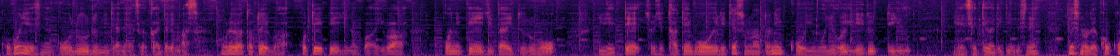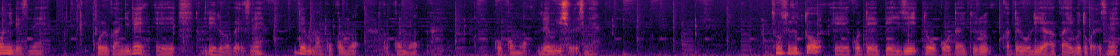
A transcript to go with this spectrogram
ここにですね、こう、ルールみたいなやつが書いてあります。これは例えば、固定ページの場合は、ここにページタイトルを入れて、そして縦棒を入れて、その後にこういう文字を入れるっていう、え、設定ができるんですね。ですので、ここにですね、こういう感じで、え、入れるわけですね。で、まあ、ここも、ここも、ここも全部一緒ですね。そうすると、えー、固定ページ、投稿タイトル、カテゴリー、アーカイブとかですね。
